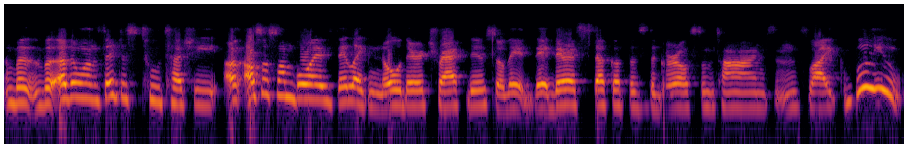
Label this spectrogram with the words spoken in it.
but but other ones they're just too touchy. Also, some boys they like know they're attractive, so they they they're as stuck up as the girls sometimes, and it's like, will you,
